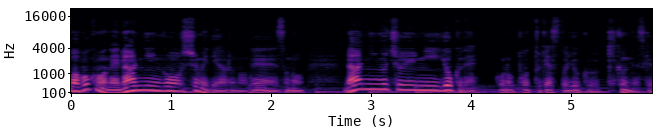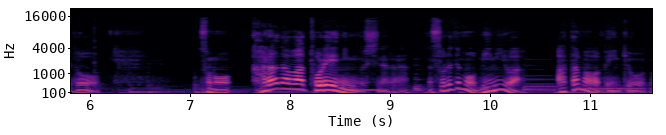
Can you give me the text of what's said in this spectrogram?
まあ僕もね、ランニングを趣味でやるので、その、ランニング中によくね、このポッドキャストよく聞くんですけど、その、体はトレーニングしながら、それでも耳は、頭は勉強、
